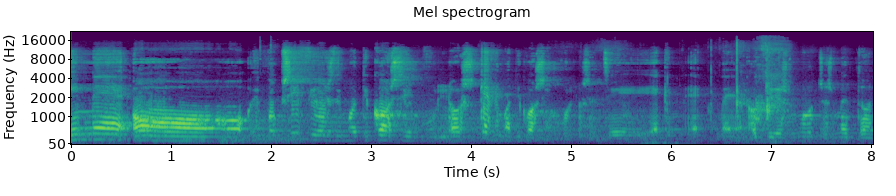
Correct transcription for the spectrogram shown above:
είναι ο υποψήφιος δημοτικός σύμβουλος και δημοτικός σύμβουλος, έτσι, ο κύριος Μουρούτσος με τον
